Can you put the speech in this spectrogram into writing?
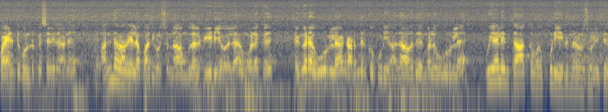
பயணித்து கொண்டிருக்கு. சரிதானே? அந்த வகையில் பார்த்தீங்கன்னு சொன்னால் முதல் வீடியோவில் உங்களுக்கு எங்களோட ஊரில் நடந்திருக்கக்கூடிய அதாவது எங்களோட ஊரில் புயலின் தாக்கம் எப்படி இருந்ததுன்னு சொல்லிட்டு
